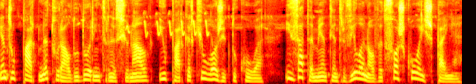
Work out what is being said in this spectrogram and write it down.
entre o Parque Natural do Douro Internacional e o Parque Arqueológico do Coa, exatamente entre Vila Nova de Foscoa e Espanha.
